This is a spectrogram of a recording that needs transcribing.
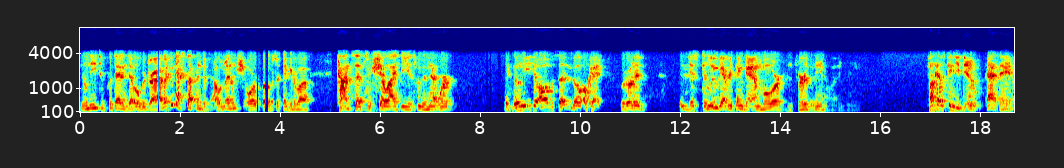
No need to put that into overdrive. Like we got stuff in development. I'm sure folks are thinking about concepts and show ideas for the network. Like no need to all of a sudden go, okay, we're gonna just dilute everything down more and further. You know, fuck else can you do? God damn.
